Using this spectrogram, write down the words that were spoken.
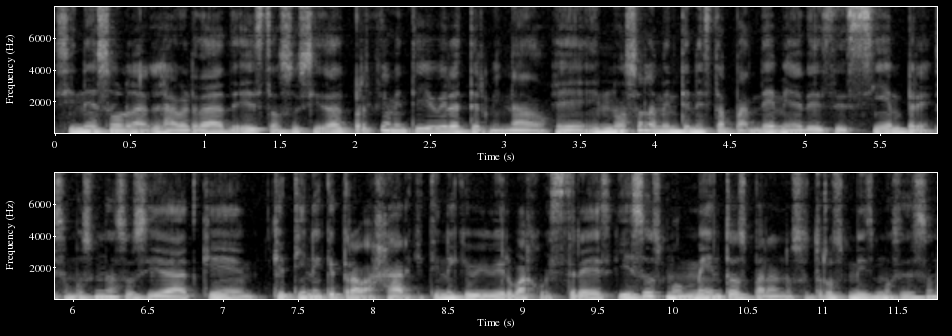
sin eso, la, verdad, esta sociedad prácticamente ya hubiera terminado. Eh, no solamente en esta pandemia, desde siempre. Somos una sociedad que, que, tiene que trabajar, que tiene que vivir bajo estrés. Y esos momentos para nosotros mismos, esos,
